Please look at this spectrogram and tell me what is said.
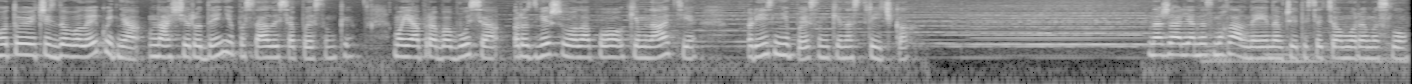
Готуючись до Великодня, в нашій родині писалися писанки. Моя прабабуся розвішувала по кімнаті різні писанки на стрічках. На жаль, я не змогла в неї навчитися цьому ремеслу,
